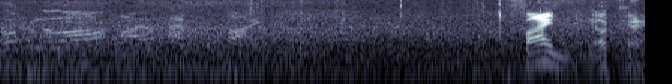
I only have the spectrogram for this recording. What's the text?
Broken the law, I'll have to find. Find me. Okay.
